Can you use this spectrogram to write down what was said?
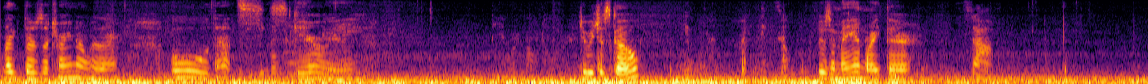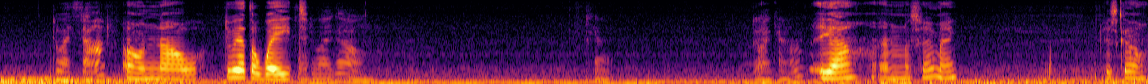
Like there's a train over there. Oh, that's Keep an eye out scary. Yeah, we're going. Do we just go? Yep, I think so. There's a man right there. Stop. Do I stop? Oh no. Do we have to wait? Where do I go? Can, do I count? Yeah, I'm assuming. Just go.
